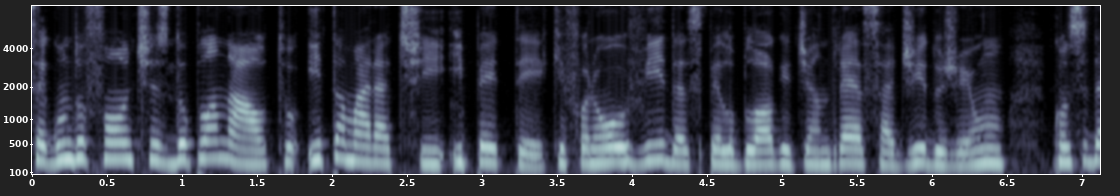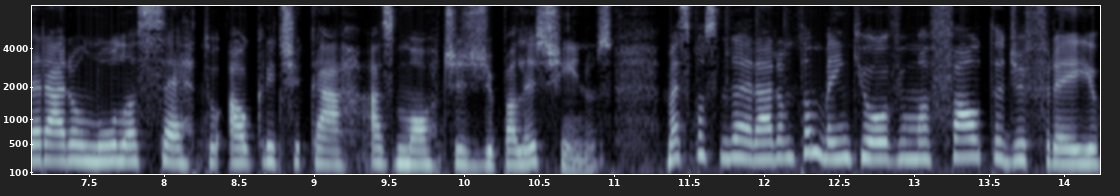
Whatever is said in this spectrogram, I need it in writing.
Segundo fontes do Planalto, Itamaraty e PT, que foram ouvidas pelo blog de André Sadi do G1, consideraram Lula certo ao criticar as mortes de palestinos, mas consideraram também que houve uma falta de freio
